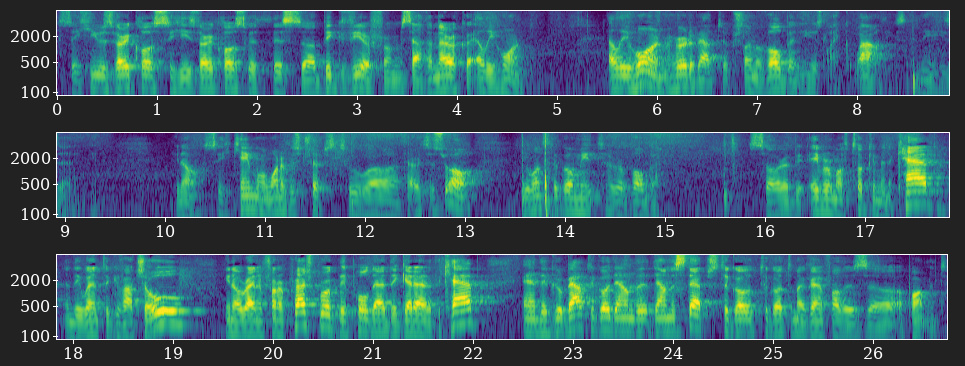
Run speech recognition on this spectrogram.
So he was very close. He's very close with this uh, big veer from South America, Eli Horn. Eli Horn heard about the Shlomo Wolbe. He was like, "Wow, he's, he's a, you know." So he came on one of his trips to uh, to Eretz Yisrael. He wants to go meet Rav Wolbe. So Rabbi Abramov took him in a cab, and they went to Givat Shaul. You know, right in front of Pressburg. They pulled out. They get out of the cab and they're about to go down the, down the steps to go to, go to my grandfather's uh, apartment.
